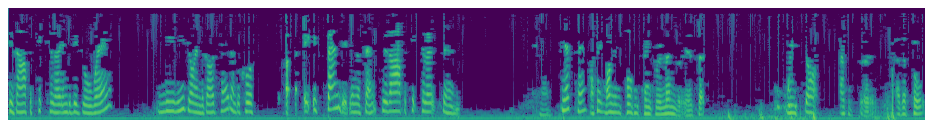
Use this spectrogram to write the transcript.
is our particular individual way, we rejoin the Godhead and of course Uh, expanded in a sense with our particular experience. Yes, sir. I think one important thing to remember is that we start as a spirit, as a thought,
